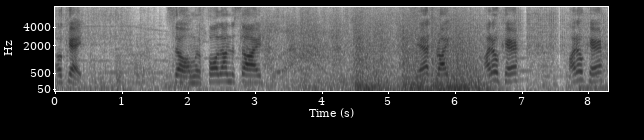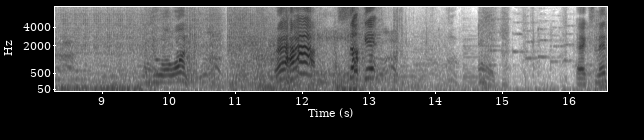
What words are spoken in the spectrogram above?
Okay. So I'm gonna fall down the side. Yeah, that's right. I don't care. I don't care. I do what I want. Aha! Suck it! Excellent.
